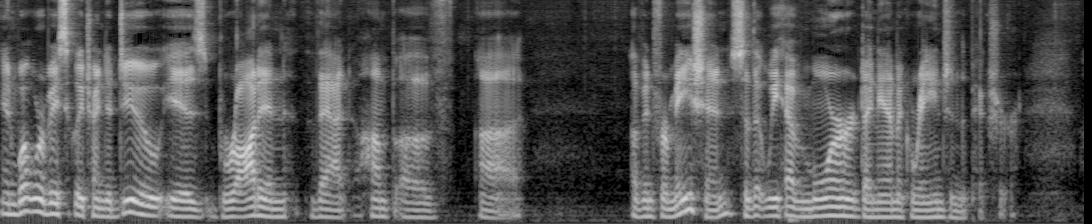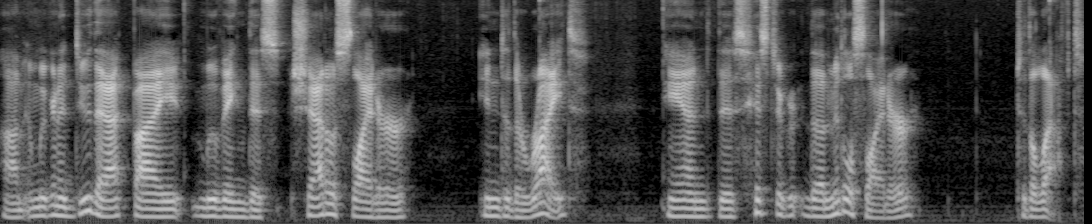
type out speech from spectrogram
And what we're basically trying to do is broaden that hump of, uh, of information so that we have more dynamic range in the picture. Um, and we're going to do that by moving this shadow slider into the right and this the middle slider to the left.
